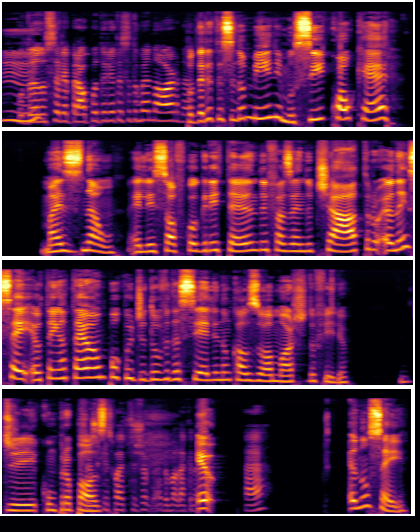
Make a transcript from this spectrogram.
hum. o dano cerebral poderia ter sido menor, né? Poderia ter sido mínimo, se qualquer. Mas não, ele só ficou gritando e fazendo teatro. Eu nem sei, eu tenho até um pouco de dúvida se ele não causou a morte do filho. De, com propósito. Você pode ter jogado moleque eu, É? Eu não sei.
